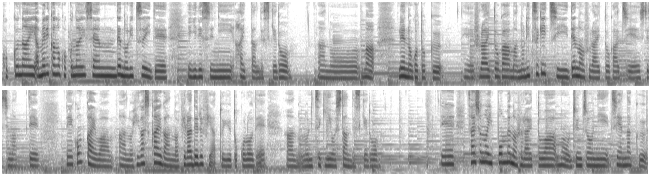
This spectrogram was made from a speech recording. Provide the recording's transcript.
国内アメリカの国内線で乗り継いでイギリスに入ったんですけどあのー、まあ例のごとく、えー、フライトが、まあ、乗り継ぎ地でのフライトが遅延してしまってで今回はあの東海岸のフィラデルフィアというところであの乗り継ぎをしたんですけどで最初の1本目のフライトはもう順調に遅延なく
